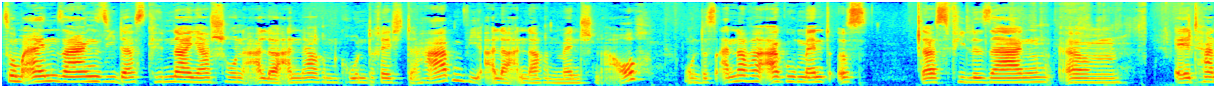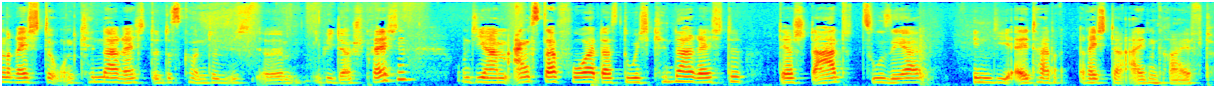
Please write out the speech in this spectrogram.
Zum einen sagen sie, dass Kinder ja schon alle anderen Grundrechte haben, wie alle anderen Menschen auch. Und das andere Argument ist, dass viele sagen, ähm, Elternrechte und Kinderrechte, das könnte sich äh, widersprechen. Und die haben Angst davor, dass durch Kinderrechte der Staat zu sehr in die Elternrechte eingreift.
